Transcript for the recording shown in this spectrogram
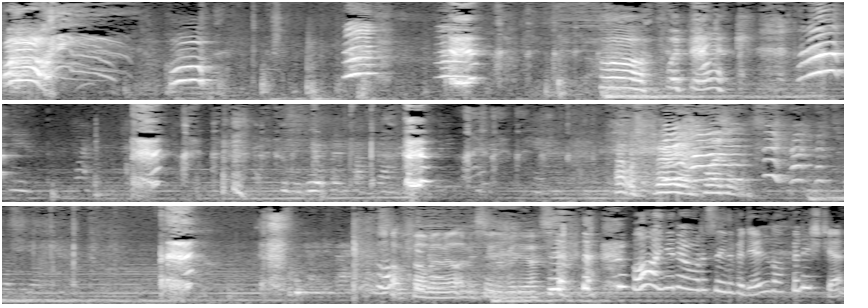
Oh! oh! oh, flip your. This is. That was very unpleasant. Stop filming me, let me see the video. what? You don't want to see the video? You're not finished yet.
